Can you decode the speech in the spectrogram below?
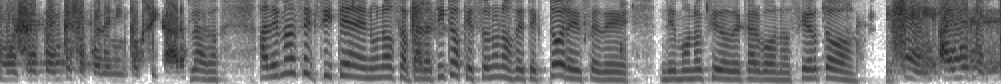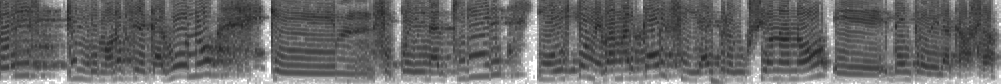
muy frecuente se pueden intoxicar. Claro. Además existen unos aparatitos que son unos detectores de, de monóxido de carbono, ¿cierto? Sí, hay detectores de monóxido de carbono que mm, se pueden adquirir y esto me va a marcar si hay producción o no eh, dentro de la casa.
